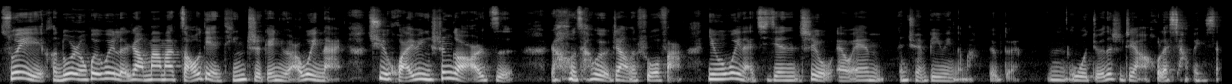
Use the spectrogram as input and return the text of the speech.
所以很多人会为了让妈妈早点停止给女儿喂奶，去怀孕生个儿子。然后才会有这样的说法，因为喂奶期间是有 LM 安全避孕的嘛，对不对？嗯，我觉得是这样。后来想了一下，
